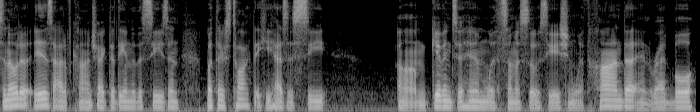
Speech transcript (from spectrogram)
Tsunoda is out of contract at the end of the season, but there's talk that he has his seat um, given to him with some association with Honda and Red Bull,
